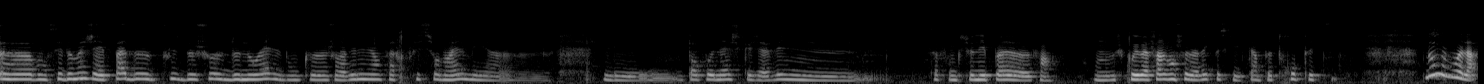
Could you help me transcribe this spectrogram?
Euh, bon, c'est dommage, j'avais pas de plus de choses de Noël, donc euh, j'aurais bien aimé en faire plus sur Noël, mais les tamponnages que j'avais, ça fonctionnait pas. Enfin, je pouvais pas faire grand chose avec parce qu'il était un peu trop petit. Donc voilà,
